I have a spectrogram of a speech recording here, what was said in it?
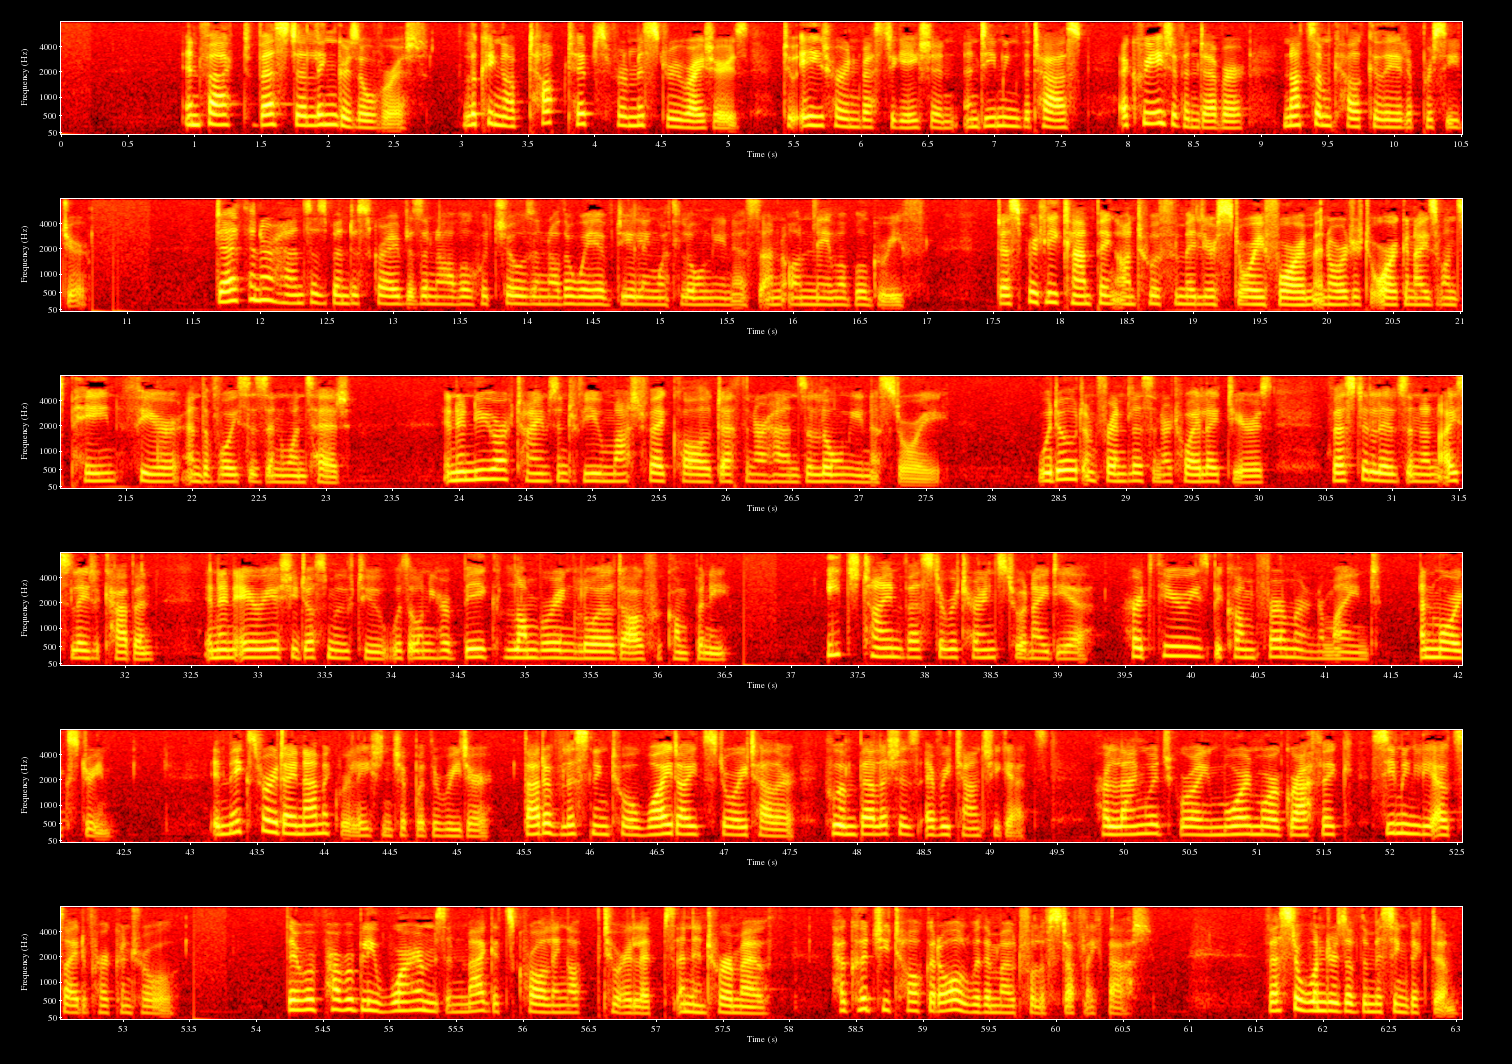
In fact, Vesta lingers over it, looking up top tips for mystery writers to aid her investigation and deeming the task a creative endeavour, not some calculated procedure. Death in Her Hands has been described as a novel which shows another way of dealing with loneliness and unnameable grief, desperately clamping onto a familiar story form in order to organise one's pain, fear, and the voices in one's head. In a New York Times interview, Moshfegh called Death in Her Hands a loneliness story. Widowed and friendless in her twilight years, Vesta lives in an isolated cabin in an area she just moved to with only her big, lumbering, loyal dog for company. Each time Vesta returns to an idea, her theories become firmer in her mind and more extreme. It makes for a dynamic relationship with the reader, that of listening to a wide eyed storyteller who embellishes every chance she gets, her language growing more and more graphic, seemingly outside of her control. There were probably worms and maggots crawling up to her lips and into her mouth. How could she talk at all with a mouthful of stuff like that? Vesta wonders of the missing victim.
